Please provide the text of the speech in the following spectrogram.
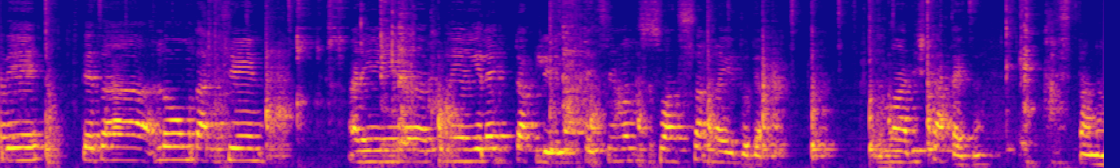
त्याच्यामध्ये त्याचा लवंग दालचिन आणि पुणे इलायची टाकली ना त्याचे मग श्वास चांगला येतो त्या मग आधीच टाकायचा. असताना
